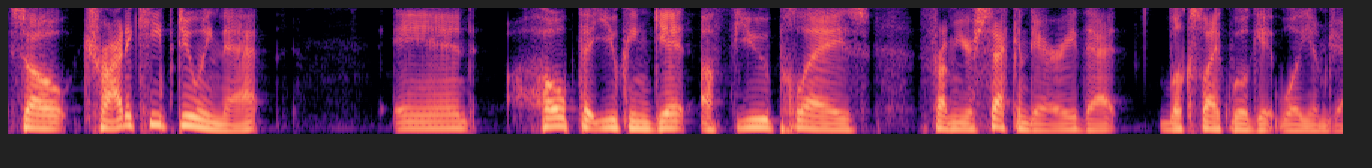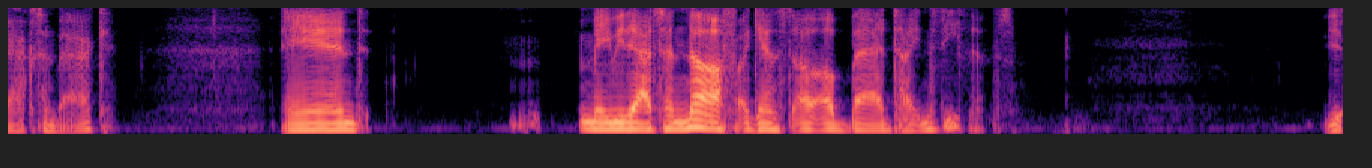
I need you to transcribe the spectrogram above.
So try to keep doing that and hope that you can get a few plays from your secondary that looks like we'll get William Jackson back. And maybe that's enough against a, a bad Titans defense. Yeah,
